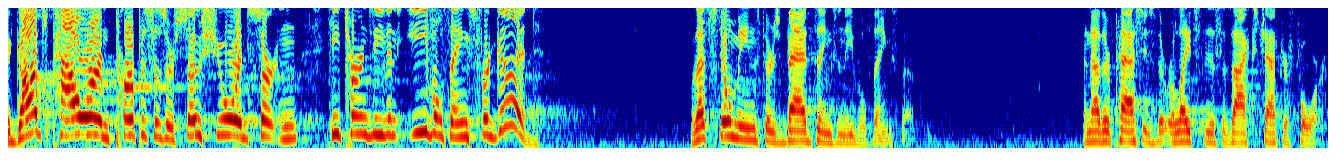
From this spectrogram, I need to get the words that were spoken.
But God's power and purposes are so sure and certain, He turns even evil things for good. Well, that still means there's bad things and evil things, though. Another passage that relates to this is Acts chapter 4.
